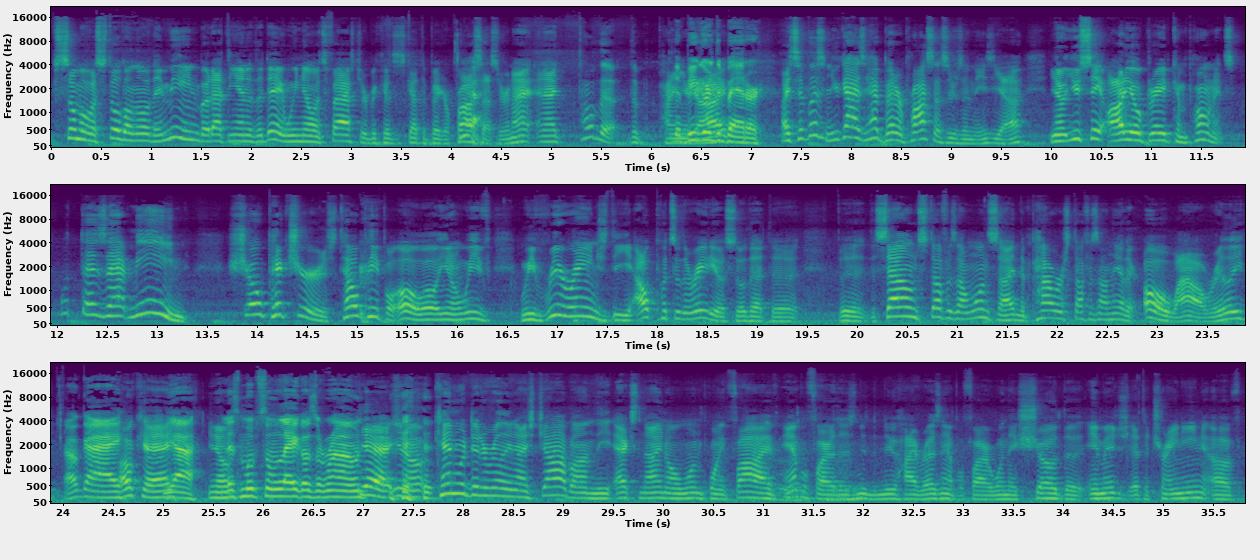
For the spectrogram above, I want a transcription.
some of us still don't know what they mean. But at the end of the day, we know it's faster because it's got the bigger processor. And I and I told the the The bigger, guy, the better. I said, listen, you guys have better processors than these, yeah. You know, you say audio grade components. What does that mean? Show pictures. Tell people, oh well, you know, we've we've rearranged the outputs of the radio so that the the, the sound stuff is on one side and the power stuff is on the other. Oh wow, really? Okay. Okay. Yeah. You know- let's move some Legos around. Yeah, you know, Kenwood did a really nice job on the X901.5 amplifier, this new, the new high res amplifier, when they showed the image at the training of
